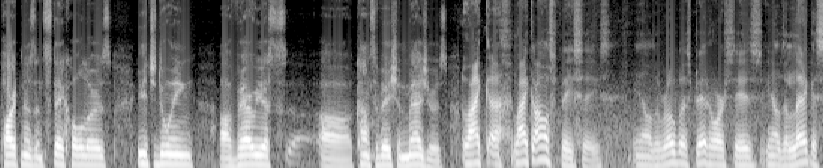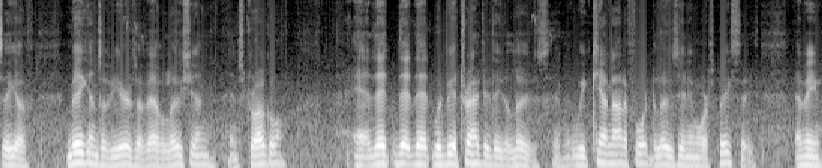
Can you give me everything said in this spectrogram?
partners and stakeholders each doing uh, various uh, conservation measures. Like, uh, like all species, you know, the robust red horse is, you know, the legacy of millions of years of evolution and struggle. And that, that, that would be a tragedy to lose. I mean, we cannot afford to lose any more species. I mean,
